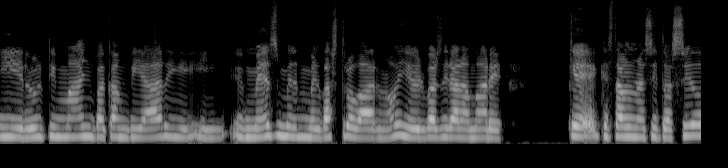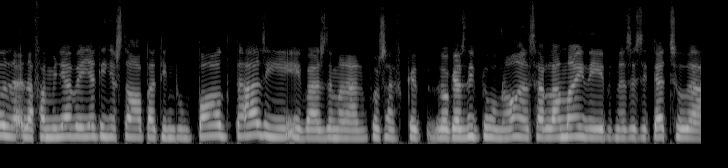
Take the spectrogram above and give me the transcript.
i l'últim any va canviar i, i, i més me'l me, me vas trobar, no? I el vas dir a la mare, que, que estava en una situació, la, la família veia que jo estava patint un poc, tal, i, i vas demanar, pues, que, el que has dit tu, no? alçar la mà i dir, necessito ajuda,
